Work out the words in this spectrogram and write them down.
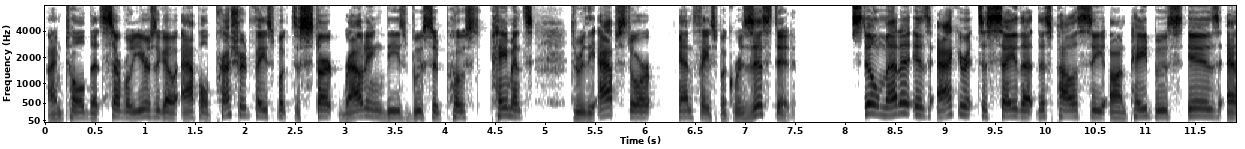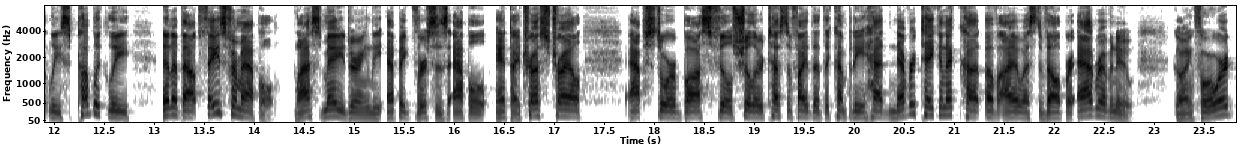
I'm told that several years ago, Apple pressured Facebook to start routing these boosted post payments through the App Store, and Facebook resisted. Still, Meta is accurate to say that this policy on paid boosts is, at least publicly, an about face from Apple. Last May, during the Epic versus Apple antitrust trial, App Store boss Phil Schiller testified that the company had never taken a cut of iOS developer ad revenue. Going forward,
